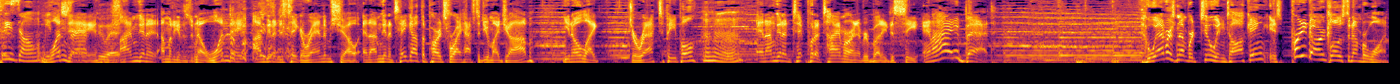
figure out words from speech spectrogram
Please don't. one day, to. I'm gonna I'm gonna get this. No, one day I'm gonna just take a random show and I'm gonna take out the parts where I have to do my job. You know, like direct people, mm-hmm. and I'm gonna put a timer on everybody to see. And I bet whoever's number two in talking is pretty darn close to number one.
